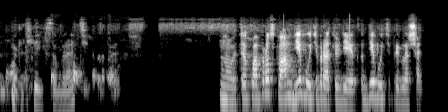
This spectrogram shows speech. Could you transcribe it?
где их собрать. Ну, это вопрос к вам, где будете брать людей, где будете приглашать?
